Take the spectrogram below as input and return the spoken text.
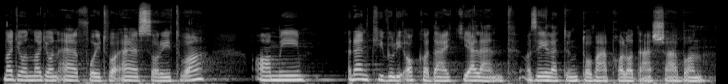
nagyon-nagyon elfolytva, elszorítva, ami rendkívüli akadályt jelent az életünk tovább haladásában.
